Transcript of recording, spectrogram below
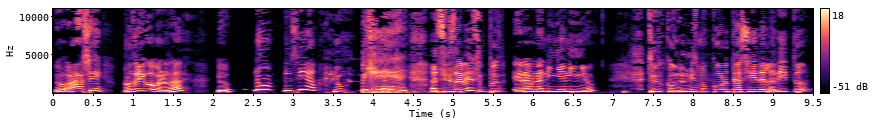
Yo, ah, sí, Rodrigo, ¿verdad? Yo, no, Lucía. Yo, "Bien". así, ¿sabes? Pues era una niña niño, con el mismo corte así de ladito.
